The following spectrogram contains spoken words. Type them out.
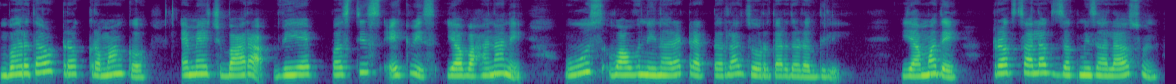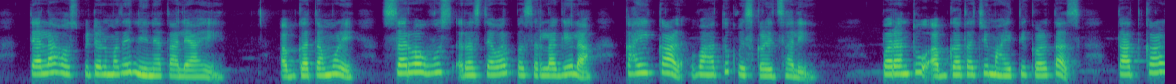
भरधाव ट्रक क्रमांक एम एच बारा व्ही ए पस्तीस एकवीस या वाहनाने ऊस वाहून नेणाऱ्या ट्रॅक्टरला जोरदार धडक दिली. यामध्ये ट्रक चालक जखमी झाला असून त्याला हॉस्पिटलमध्ये नेण्यात आले आहे. अपघातामुळे सर्व ऊस रस्त्यावर पसरला गेला. काही काळ वाहतूक विस्कळीत झाली. परंतु अपघाताची माहिती कळताच तात्काळ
